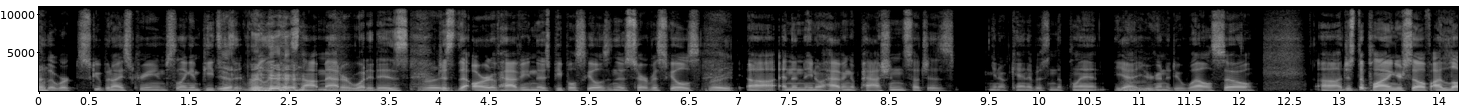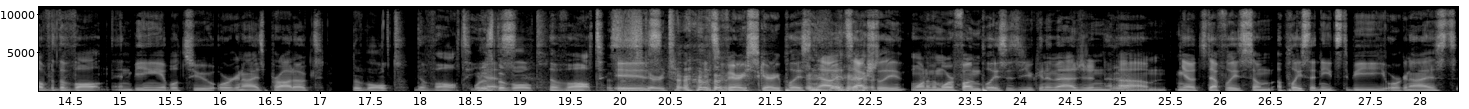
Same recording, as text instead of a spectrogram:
Yeah. that work scooping ice cream slinging pizzas Yeah. it really does not matter what it is right, just the art of having those people skills and those service skills right, uh, and then you know having a passion such as you know cannabis in the plant yeah Mhm. you're going to do well so uh, just applying yourself i loved the vault and being able to organize product the vault. the vault What is the vault? the vault This is, is a scary term. it's a very scary place now it's actually one of the more fun places you can imagine Yeah. um, you know it's definitely some a place that needs to be organized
